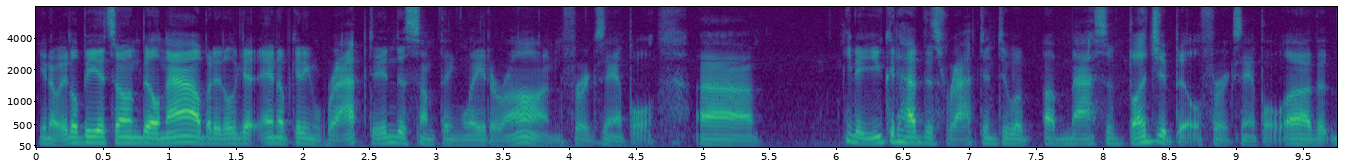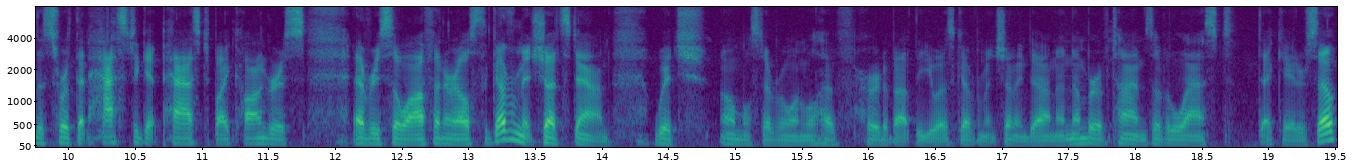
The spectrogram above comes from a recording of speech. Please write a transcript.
you know, it'll be its own bill now, but it'll get end up getting wrapped into something later on. For example. Uh, you know, you could have this wrapped into a, a massive budget bill, for example, uh, the, the sort that has to get passed by Congress every so often, or else the government shuts down, which almost everyone will have heard about the U.S. government shutting down a number of times over the last decade or so.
